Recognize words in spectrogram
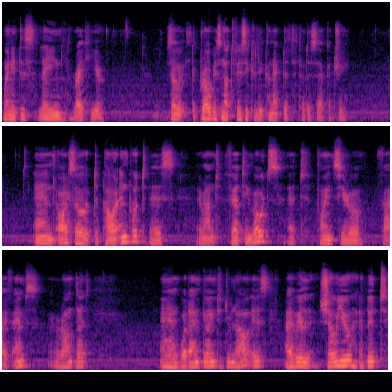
when it is laying right here. So the probe is not physically connected to the circuitry and also the power input is around 13 volts at 0.05 amps around that and what I'm going to do now is I will show you a bit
